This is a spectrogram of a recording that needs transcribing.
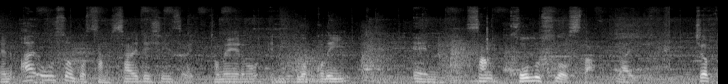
And I also got some side dishes like tomato and broccoli and some coleslaw stuff like chopped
